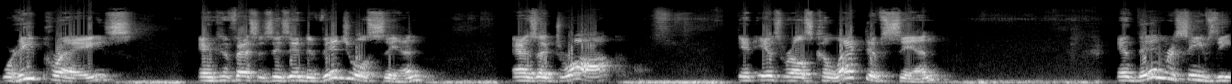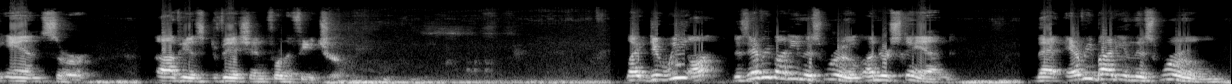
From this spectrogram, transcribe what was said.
Where he prays and confesses his individual sin as a drop in Israel's collective sin, and then receives the answer of his vision for the future. Like, do we, uh, does everybody in this room understand that everybody in this room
